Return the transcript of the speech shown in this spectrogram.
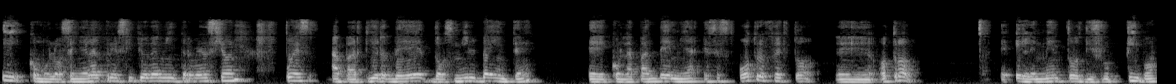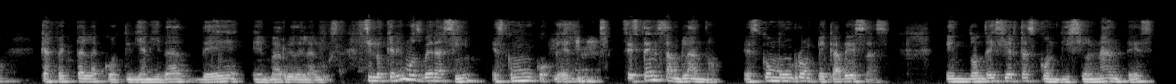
Y como lo señalé al principio de mi intervención, pues a partir de 2020, eh, con la pandemia, ese es otro efecto, eh, otro elemento disruptivo que afecta la cotidianidad del el barrio de la luz. Si lo queremos ver así, es como un, se está ensamblando, es como un rompecabezas en donde hay ciertas condicionantes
